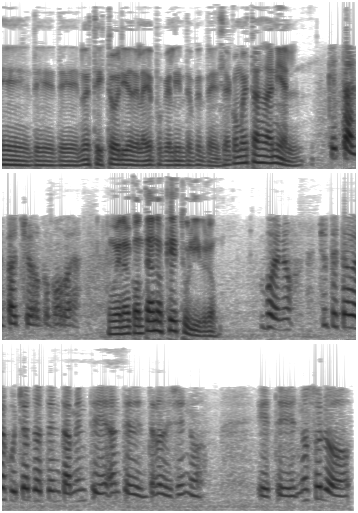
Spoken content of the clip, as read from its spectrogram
eh, de, de, nuestra historia de la época de la independencia. ¿Cómo estás, Daniel? ¿Qué tal, Pacho? ¿Cómo va? Bueno, contanos qué es tu libro. Bueno, yo te estaba escuchando atentamente antes de entrar de lleno. Este, no solo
